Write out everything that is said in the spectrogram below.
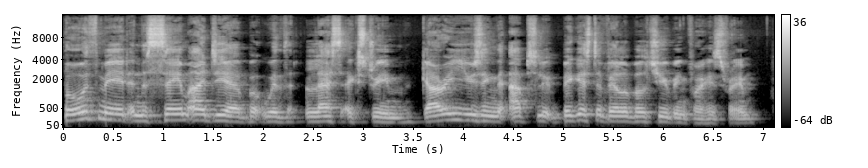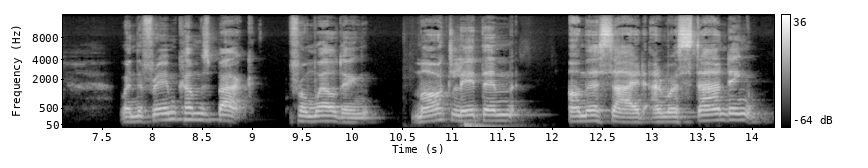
Both made in the same idea but with less extreme. Gary using the absolute biggest available tubing for his frame. When the frame comes back from welding, Mark laid them on their side and was standing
